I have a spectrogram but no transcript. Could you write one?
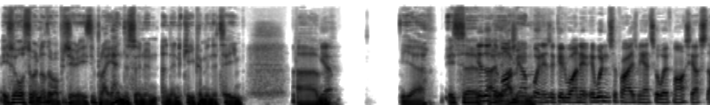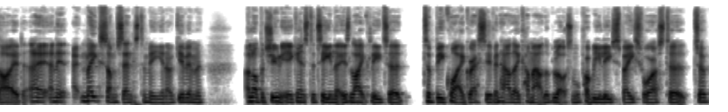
It's also another opportunity to play Henderson and, and then keep him in the team. Um, yeah. Yeah, it's a. Yeah, the, the I- I Martial mean- point is a good one. It, it wouldn't surprise me at all if Martial started, and it, and it, it makes some sense to me. You know, give him an opportunity against a team that is likely to to be quite aggressive in how they come out of the blocks, and will probably leave space for us to to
